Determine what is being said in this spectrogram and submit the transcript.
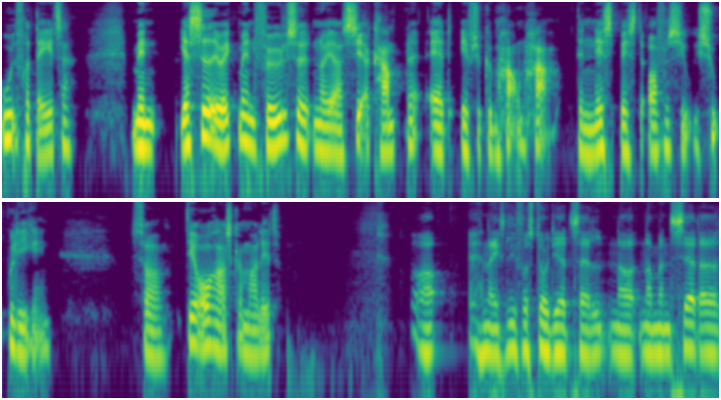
ud fra data. Men jeg sidder jo ikke med en følelse, når jeg ser kampene, at FC København har den næstbedste offensiv i Superligaen. Så det overrasker mig lidt. Og han har ikke lige forstået de her tal. Når, når man ser, der,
